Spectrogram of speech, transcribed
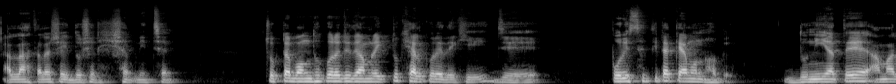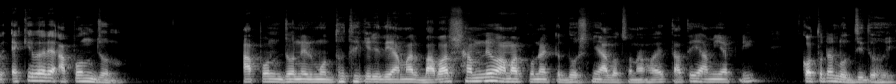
আল্লাহ তালা সেই দোষের হিসাব নিচ্ছেন। চোখটা বন্ধ করে যদি আমরা একটু খেয়াল করে দেখি যে পরিস্থিতিটা কেমন হবে। দুনিয়াতে আমার একেবারে আপনজন আপনজনের মধ্য থেকে যদি আমার বাবার সামনেও আমার কোনো একটা দোষ নিয়ে আলোচনা হয়, তাতে আমি আপনি কতটা লজ্জিত হই।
